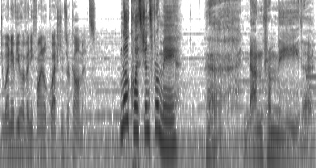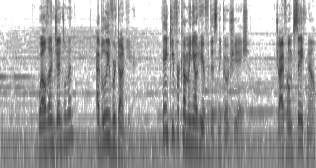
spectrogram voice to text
do any of you have any final questions or comments? No questions from me. None from me either. Well then, gentlemen, I believe we're done here. Thank you for coming out here for this negotiation. Drive home safe now.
